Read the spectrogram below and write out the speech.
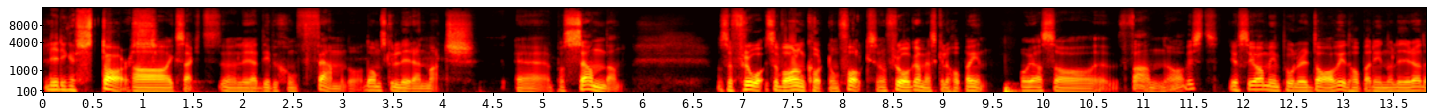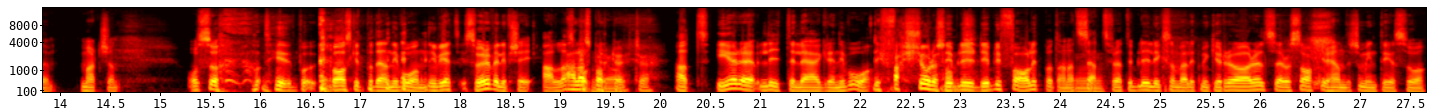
Lidingö Stars. Ja, exakt. De lirade division 5 då. De skulle lira en match eh, på söndagen. Och så, så var de kort om folk, så de frågade om jag skulle hoppa in. Och jag sa, fan, ja visst. Just så jag och min polare David hoppade in och lirade matchen. Och så, och det är på, basket på den nivån, ni vet, så är det väl i och för sig alla, Alla sporter. sporter. Att är det lite lägre nivå, Det är farsor och sånt. det blir, det blir farligt på ett annat sätt. För att det blir liksom väldigt mycket rörelser och saker händer som inte är så...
